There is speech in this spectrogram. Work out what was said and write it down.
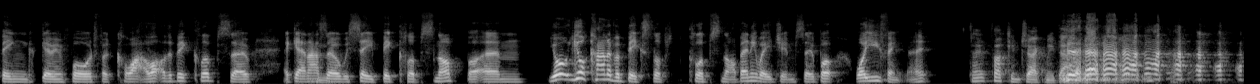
thing going forward for quite a lot of the big clubs so again as Mm. I always say big club snob but um you're you're kind of a big club club snob anyway Jim so but what do you think mate Don't fucking drag me down.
